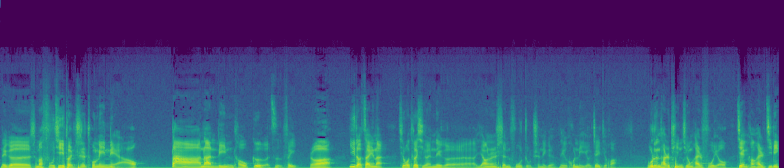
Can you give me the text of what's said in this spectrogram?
那个什么夫妻本是同林鸟。大难临头各自飞，是吧？遇到灾难，其实我特喜欢那个洋人神父主持那个那个婚礼，有这句话：无论他是贫穷还是富有，健康还是疾病，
